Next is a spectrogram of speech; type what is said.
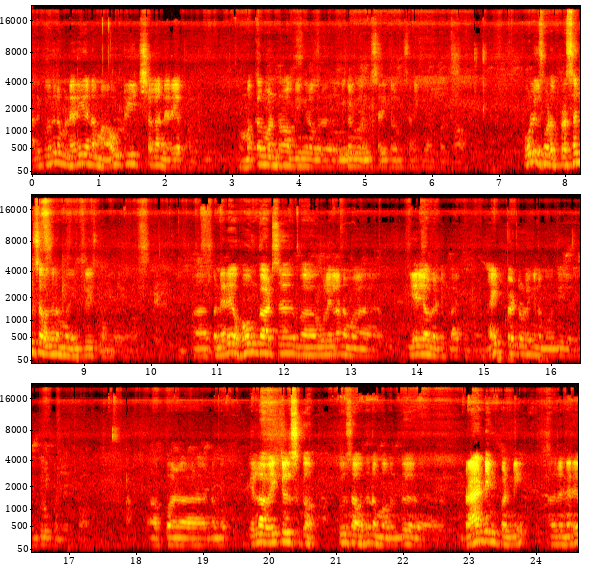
அதுக்கு வந்து நம்ம நிறைய நம்ம அவுட்ரீச் எல்லாம் நிறைய பண்ணுறோம் மக்கள் மன்றம் அப்படிங்கிற ஒரு நிகழ்வு வந்து சனிக்கிழமை சனிக்கிழமை பண்ணுறோம் போலீஸோட ப்ரெசன்ஸை வந்து நம்ம இன்க்ரீஸ் பண்ணிடுறோம் இப்போ நிறைய ஹோம் கார்ட்ஸு உங்களையெல்லாம் நம்ம ஏரியாவில் டிப்ளாய் பண்ணுறோம் நைட் பெட்ரோலிங்கை நம்ம வந்து இம்ப்ரூவ் பண்ணியிருக்கோம். அப்போ நம்ம எல்லா வெஹிக்கிள்ஸுக்கும் புதுசாக வந்து நம்ம வந்து பிராண்டிங் பண்ணி அதில் நிறைய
